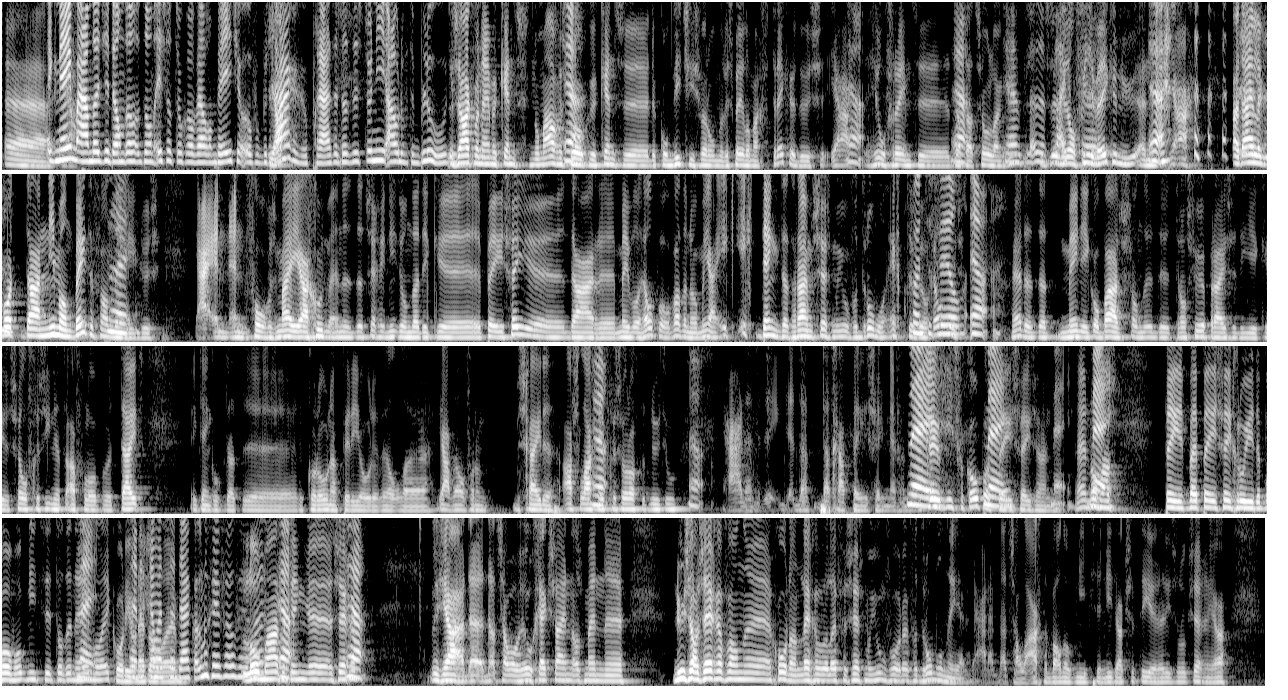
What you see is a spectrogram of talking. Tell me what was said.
Eh, Ik neem ja, aan dat je dan, dan, dan is er toch al wel een beetje over bedragen gepraat. En dat is toch niet out of the blue. De Dus- zaakwaarnemer kent normaal gesproken kent, de condities waaronder de speler mag vertrekken. Dus ja, heel vreemd eh, dat dat zo lang duurt. Dus het is al vier eh, weken nu. En ja. ja. uiteindelijk wordt daar niemand beter van, Nee. denk ik. Dus ja, en, en volgens mij, ja goed, en eh, dat zeg ik niet omdat ik eh, PSV eh, daar mee wil helpen of wat dan ook. Maar ja, ik, ik denk dat ruim 6 miljoen voor Drommel echt te veel te veel. is. Ja. Hè, dat, dat meen ik op basis van de, de transferprijzen die ik zelf gezien heb de afgelopen tijd. Ik denk ook dat de coronaperiode wel, ja, wel voor een bescheiden afslag Ja. heeft gezorgd tot nu toe. Ja. Ja, dat, dat, dat gaat PSV never. Nee. Dat kun je ook niet verkopen als Nee. PSV zijn. Nee. Hè, nogmaals, PS bij PSV groeien de bomen ook niet eh, tot in de Nee. hemel. Ik hoorde je Nee, net gaan we al het eh, eh, daar ook nog even over hebben. loonmatiging zeggen. Ja. Dus ja, da- dat zou wel heel gek zijn als men nu zou zeggen van, goh, dan leggen we wel even 6 miljoen voor, uh, voor Drommel neer. Ja, dat, dat, zal de achterban ook niet, niet accepteren. Die zal ook zeggen, ja, waar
